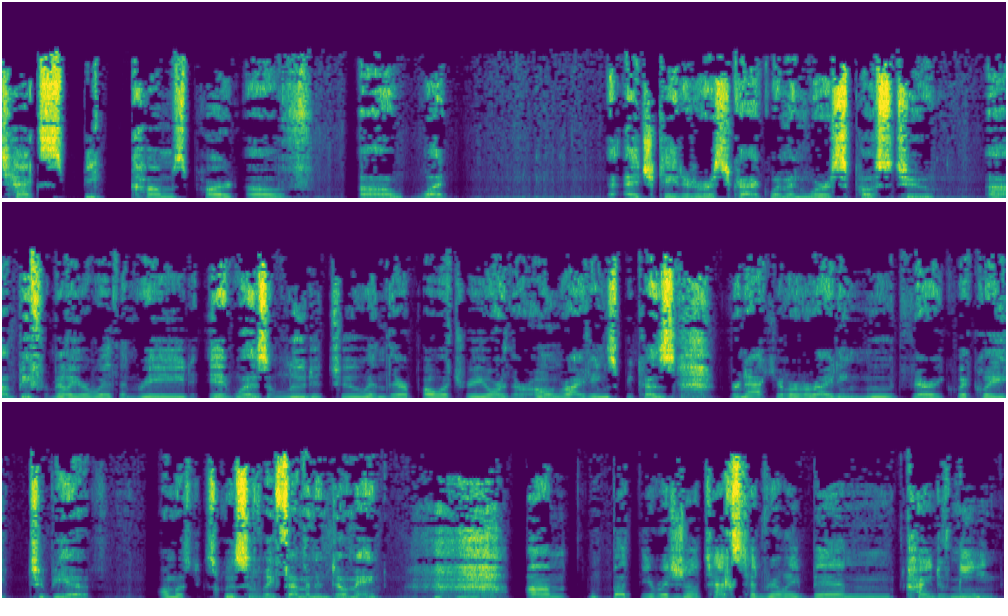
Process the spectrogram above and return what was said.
text becomes part of uh, what educated aristocratic women were supposed to uh, be familiar with and read. It was alluded to in their poetry or their own writings because vernacular writing moved very quickly to be a almost exclusively feminine domain. Um, but the original text had really been kind of mean.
